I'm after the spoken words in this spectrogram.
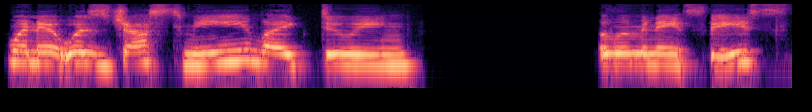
when it was just me like doing illuminate space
